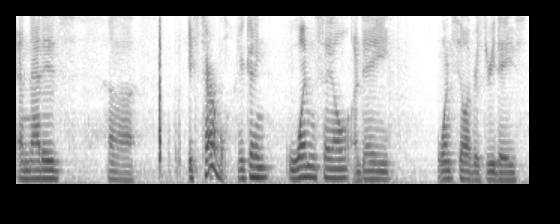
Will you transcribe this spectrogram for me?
and that is uh, it's terrible. You're getting one sale a day, one sale every three days,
